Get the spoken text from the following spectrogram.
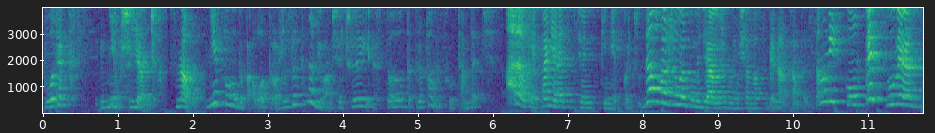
Było tak nieprzyjemnie. Znowu, nie spowodowało to, że zastanowiłam się, czy jest to dobry pomysł tam być. Ale okej, panie recepcjonistki mnie w końcu zauważyły, powiedziały, żebym usiadła sobie na tamtym stanowisku, więc mówię,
